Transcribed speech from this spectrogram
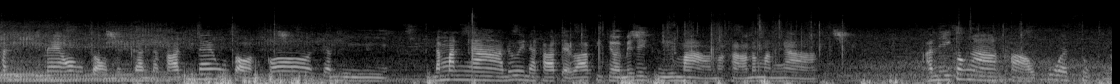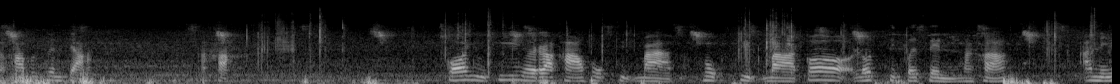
ผลิตที่แม่ ห้องสอนเหมือนกันนะคะ ที่แม่ห้องสอนก็จะมีน้ำมันงาด้วยนะคะ แต่ว่าพี่จอยไม่ได้ซื้อมานะคะ น้ำมันงา อันนี้ก็งาขาวคั่วสุกนะคะ เพื่อนๆจ๋าอะค่ะ ก็อยู่ที่ราคา 60 บาท 60 บาทก็ลด 10%นะคะ อันนี้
